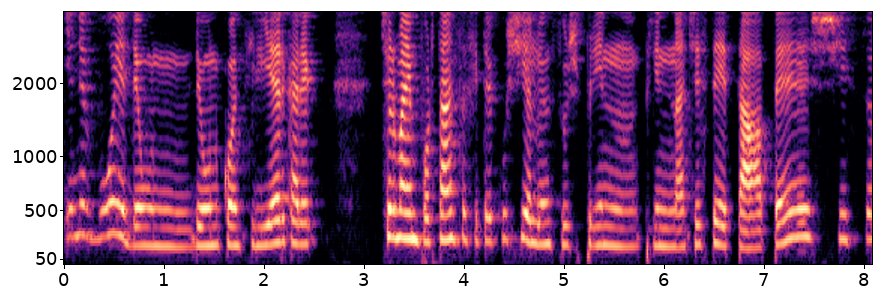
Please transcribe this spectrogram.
e nevoie de un, de un consilier care cel mai important să fi trecut și el însuși prin, prin aceste etape și să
